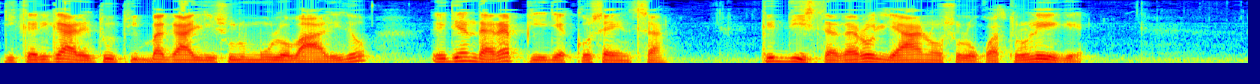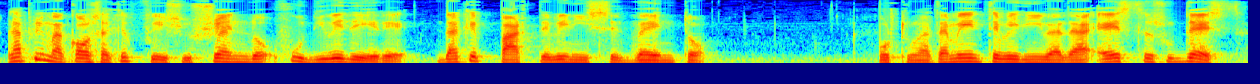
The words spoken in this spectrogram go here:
di caricare tutti i bagagli sul mulo valido e di andare a piedi a Cosenza, che dista da Rogliano solo quattro leghe. La prima cosa che feci uscendo fu di vedere da che parte venisse il vento. Fortunatamente veniva da est-sud-est,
